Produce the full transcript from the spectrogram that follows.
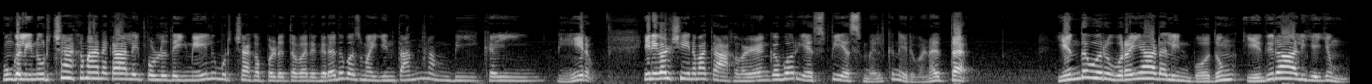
உங்களின் உற்சாகமான காலை பொழுதை மேலும் உற்சாகப்படுத்த வருகிறது பசுமையின் தன்னம்பிக்கை. நேரம். இந்நிகழ்ச்சியை நமக்காக வழங்குவோர் எஸ்பிஎஸ் மில்க் நிறுவனத்தார். எந்த ஒரு உரையாடலின் போதும் எதிராளியையும்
